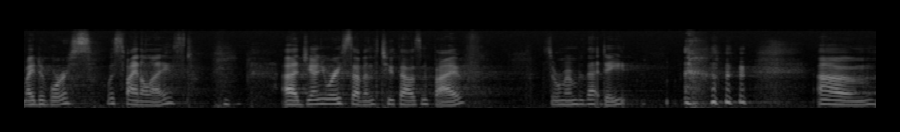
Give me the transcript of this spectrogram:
my divorce was finalized uh, January 7th, 2005. So remember that date. um,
